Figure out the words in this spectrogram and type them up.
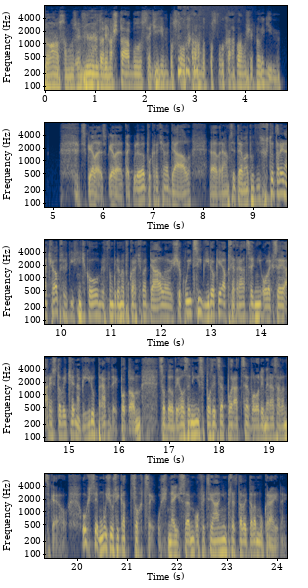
No ano, samozřejmě. Tady na štábu sedím, poslouchám, poslouchávám, všechno vidím. Skvělé, skvělé. Tak budeme pokračovat dál eh, v rámci tématu. Ty už to tady načal před písničkou, my v tom budeme pokračovat dál. Šokující výroky a převrácení Olekseje Aristoviče na víru pravdy potom, co byl vyhozený z pozice poradce Volodymyra Zelenského. Už si můžu říkat, co chci. Už nejsem oficiálním představitelem Ukrajiny.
